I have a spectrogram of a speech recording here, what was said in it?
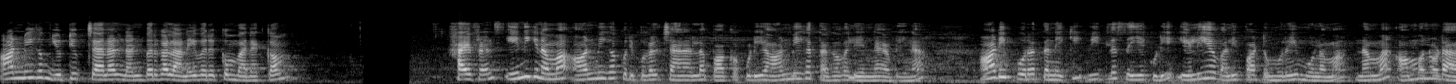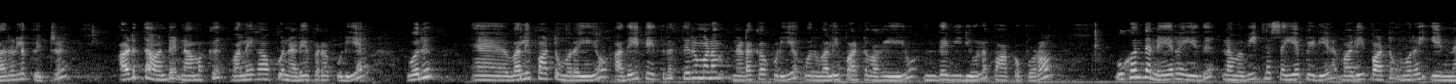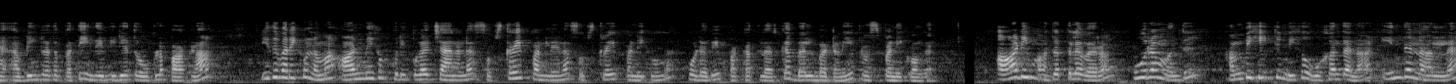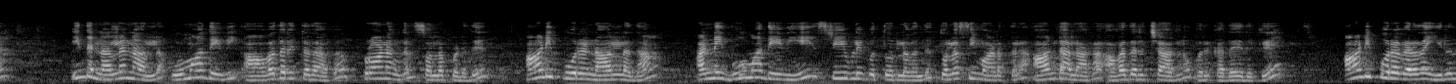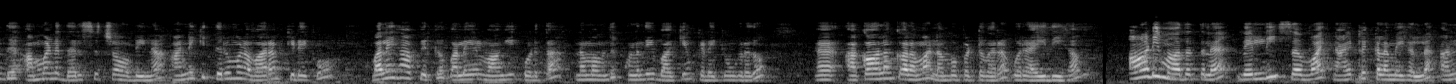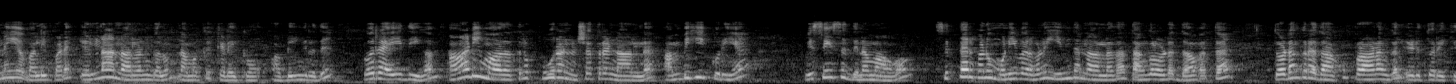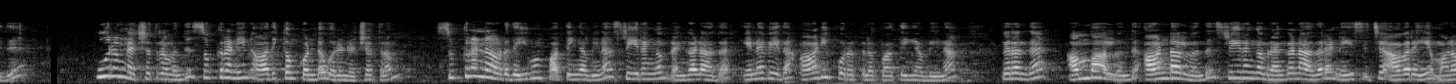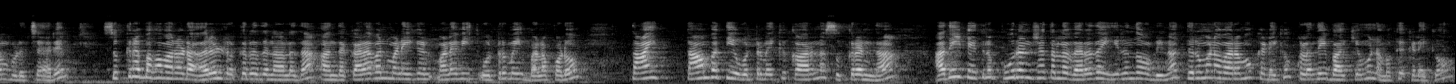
ஆன்மீகம் YouTube channel நண்பர்கள் அனைவருக்கும் வணக்கம். ஹாய் ஃப்ரெண்ட்ஸ் இன்னைக்கு நம்ம ஆன்மீக குறிப்புகள் சேனலில் பார்க்கக்கூடிய ஆன்மீக தகவல் என்ன அப்படின்னா ஆடி பூரத்தன்னைக்கு வீட்டில் செய்யக்கூடிய எளிய வழிபாட்டு முறை மூலமாக நம்ம அம்மனோட அருளை பெற்று அடுத்த ஆண்டு நமக்கு வளைகாப்பு நடைபெறக்கூடிய ஒரு வழிபாட்டு முறையையும் அதே டயத்தில் திருமணம் நடக்கக்கூடிய ஒரு வழிபாட்டு வகையையும் இந்த வீடியோவில் பார்க்க போகிறோம் உகந்த நேரம் எது? நம்ம வீட்டில் செய்யக்கூடிய வழிபாட்டு முறை என்ன? அப்படிங்கிறத பற்றி இந்த வீடியோ தொகுப்பில் பார்க்கலாம். இது வரைக்கும் நம்ம ஆன்மீகம் குறிப்புகள் சேனலை சப்ஸ்கிரைப் பண்ணலைன்னா சப்ஸ்கிரைப் பண்ணிக்கோங்க. கூடவே பக்கத்தில் இருக்க பெல் பட்டனையும் ப்ரெஸ் பண்ணிக்கோங்க. ஆடி மாதத்தில் வர பூரம் வந்து அம்பிகைக்கு மிக உகந்த நாள். இந்த நாளில் இந்த நல்ல நாளில் உமாதேவி அவதரித்ததாக புராணங்கள் சொல்லப்படுது. ஆடிப்பூர நாளில் தான் அன்னை பூமாதேவியே ஸ்ரீவில்லிபுத்தூரில் வந்து துளசி மாடத்தில் ஆண்டாளாக அவதரிச்சார்னு ஒரு கதை இருக்குது ஆடிப்பூர விரதம் இருந்து அம்மனை தரிசித்தோம் அப்படின்னா அன்னைக்கு திருமண வரம் கிடைக்கும். வளைகாப்பிற்கு வளையல் வாங்கி கொடுத்தா நம்ம வந்து குழந்தை பாக்கியம் கிடைக்குங்கிறதும் காலங்காலமாக நம்பப்பட்டு வர ஒரு ஐதீகம். ஆடி மாதத்தில் வெள்ளி செவ்வாய் ஞாயிற்றுக்கிழமைகளில் அன்னைய வழிபட எல்லா நலன்களும் நமக்கு கிடைக்கும் அப்படிங்கிறது ஒரு ஐதீகம். ஆடி மாதத்தில் பூர நட்சத்திர நாளில் அம்பிகைக்குரிய விசேஷ தினமாகவும் சித்தர்களும் முனிவர்களும் இந்த நாளில் தான் தங்களோட தவத்தை தொடங்குறதாகவும் புராணங்கள் எடுத்துரைக்குது. பூரம் நட்சத்திரம் வந்து சுக்கரனின் ஆதிக்கம் கொண்ட ஒரு நட்சத்திரம். சுக்கரனோட தெய்வம் பார்த்தீங்க அப்படின்னா ஸ்ரீரங்கம் ரங்கநாதர். எனவே தான் ஆடிப்புறத்தில் பார்த்தீங்க அப்படின்னா பிறந்த அம்பாள் வந்து ஆண்டாள் வந்து ஸ்ரீரங்கம் ரங்கநாதரை நேசித்து அவரையே மனம் பிடிச்சாரு. சுக்கர பகவானோட அருள் இருக்கிறதுனால தான் அந்த கணவன் மனைகள் மனைவி ஒற்றுமை பலப்படும். தாய் தாம்பத்திய ஒற்றுமைக்கு காரணம் சுக்கரன் தான். அதே டயத்துல பூர நட்சத்திரத்தில் விரதம் இருந்தோம் அப்படின்னா திருமண வரமும் கிடைக்கும் குழந்தை பாக்கியமும் நமக்கு கிடைக்கும்.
